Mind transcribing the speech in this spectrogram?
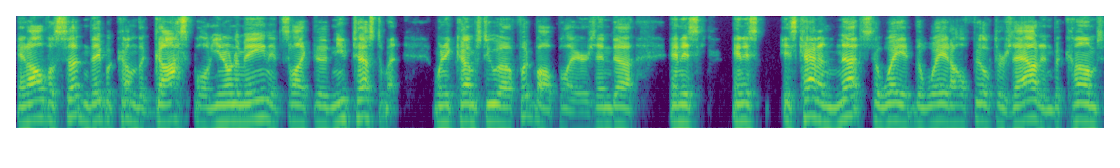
and all of a sudden they become the gospel. You know what I mean? It's like the New Testament when it comes to uh, football players, and uh, and it's and it's it's kind of nuts the way it the way it all filters out and becomes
